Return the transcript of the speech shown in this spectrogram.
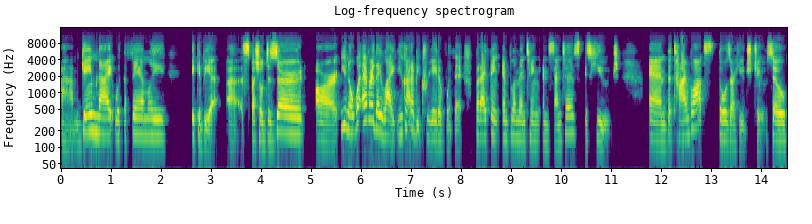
um, game night with the family. It could be a, a special dessert or, you know, whatever they like. You got to be creative with it. But I think implementing incentives is huge. And the time blocks, those are huge too. So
